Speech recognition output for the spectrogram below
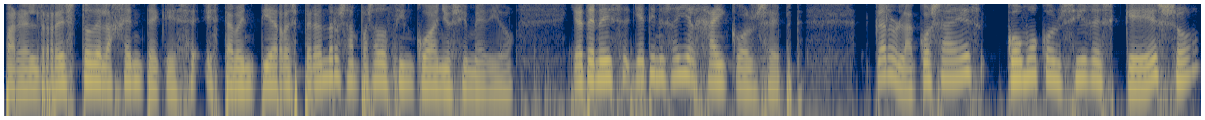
Para el resto de la gente que estaba en tierra esperándolos han pasado cinco años y medio. Ya, tenéis, ya tienes ahí el high concept. Claro, la cosa es cómo consigues que eso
